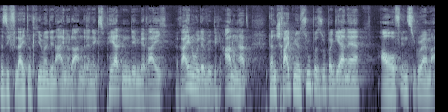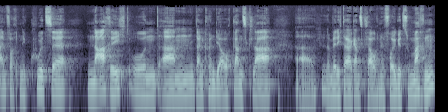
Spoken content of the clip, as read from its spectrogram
dass ich vielleicht auch hier mal den einen oder anderen Experten in dem Bereich reinhole, der wirklich Ahnung hat, dann schreibt mir super, super gerne auf Instagram einfach eine kurze Nachricht und ähm, dann könnt ihr auch ganz klar äh, dann werde ich da ganz klar auch eine Folge zu machen.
